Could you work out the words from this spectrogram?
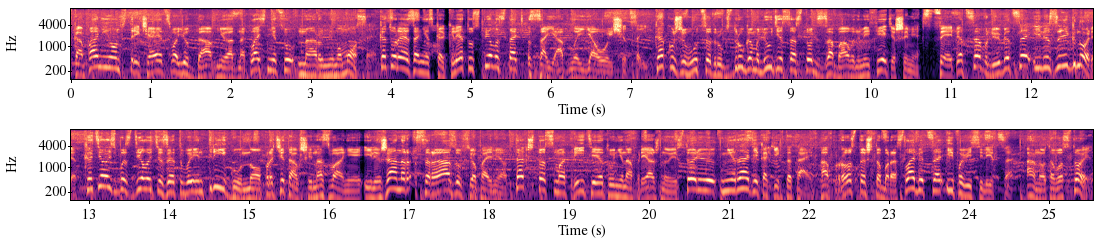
В компании он встречает свою давнюю давнюю одноклассницу Наруми Момосе, которая за несколько лет успела стать заядлой яойщицей. Как уживутся друг с другом люди со столь забавными фетишами? Сцепятся, влюбятся или заигнорят? Хотелось бы сделать из этого интригу, но прочитавший название или жанр сразу все поймет. Так что смотрите эту ненапряжную историю не ради каких-то тайн, а просто чтобы расслабиться и повеселиться. Оно того стоит.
